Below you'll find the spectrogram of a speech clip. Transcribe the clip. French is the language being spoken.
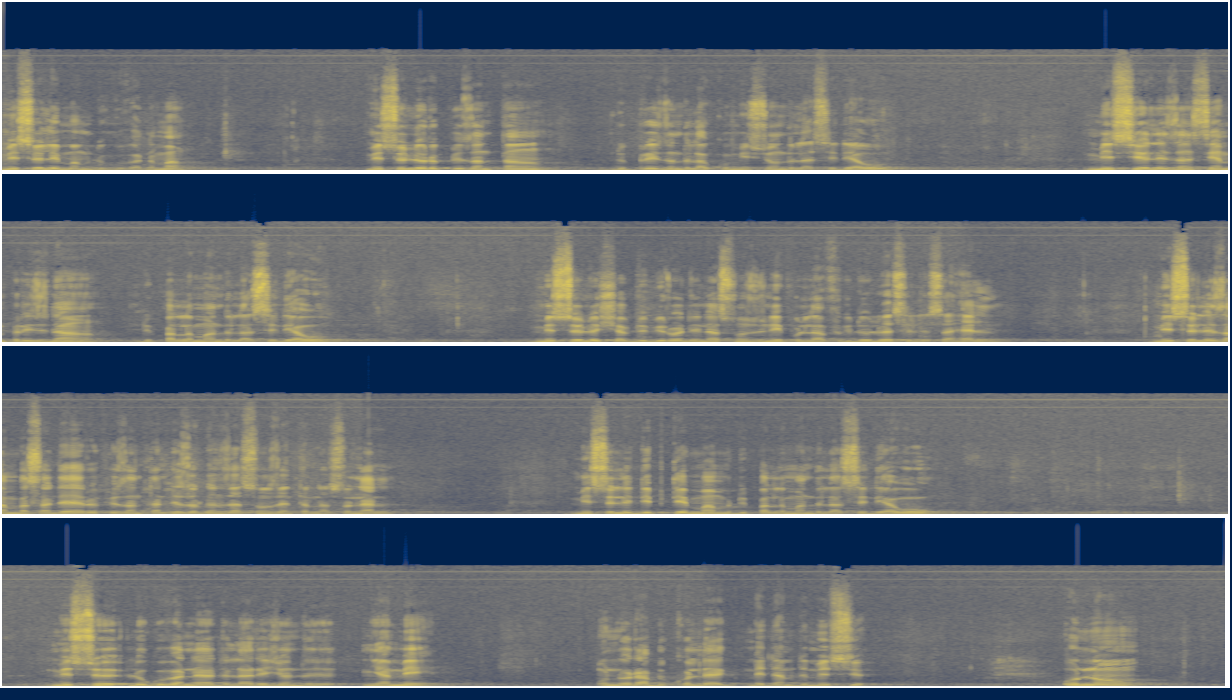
Messieurs les membres du gouvernement, Monsieur le représentant du président de la commission de la CDAO, Messieurs les anciens présidents du Parlement de la CDAO, Monsieur le chef du bureau des Nations Unies pour l'Afrique de l'Ouest et le Sahel, Messieurs les ambassadeurs et représentants des organisations internationales, Messieurs les députés membres du Parlement de la CDAO, Monsieur le gouverneur de la région de Niamey, honorables collègues, mesdames et messieurs, au nom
